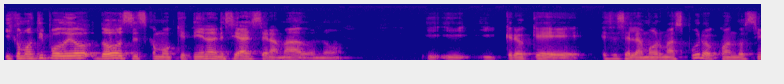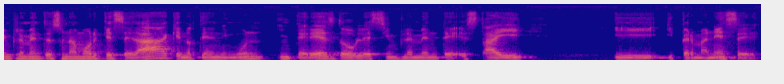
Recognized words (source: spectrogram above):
Y como tipo de dos es como que tiene la necesidad de ser amado, ¿no? Y, y, creo que ese es el amor más puro, cuando simplemente es un amor que se da, que no tiene ningún interés doble, simplemente está ahí y, y permanece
